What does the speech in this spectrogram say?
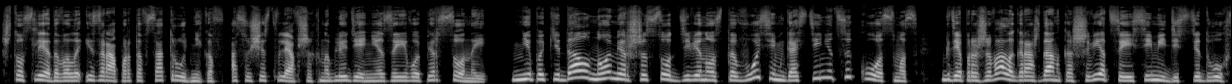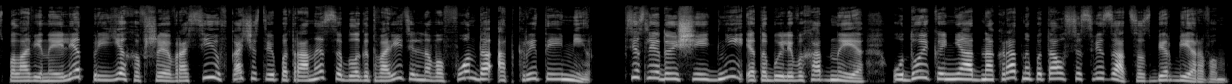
что следовало из рапортов сотрудников, осуществлявших наблюдение за его персоной, не покидал номер 698 гостиницы «Космос», где проживала гражданка Швеции 72,5 лет, приехавшая в Россию в качестве патронессы благотворительного фонда «Открытый мир». Все следующие дни, это были выходные, Удойко неоднократно пытался связаться с Берберовым.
